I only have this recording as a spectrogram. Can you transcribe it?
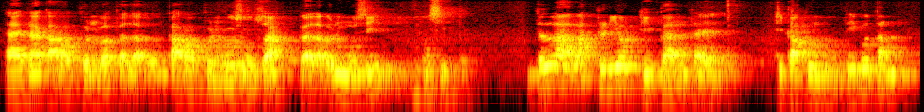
Hada karobun wa balaun. Karobun gue susah, balaun musi, musibah. Delalah beliau dibantai, dikabunduti itu teng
